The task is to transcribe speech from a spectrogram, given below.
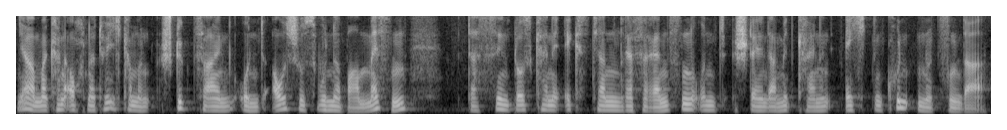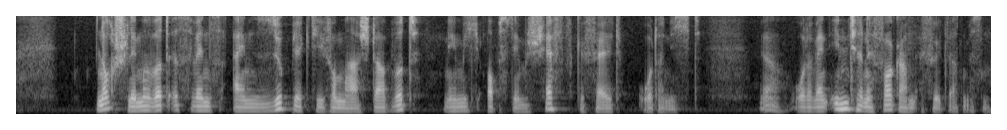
Ja, man kann auch, natürlich kann man Stückzahlen und Ausschuss wunderbar messen. Das sind bloß keine externen Referenzen und stellen damit keinen echten Kundennutzen dar. Noch schlimmer wird es, wenn es ein subjektiver Maßstab wird, nämlich ob es dem Chef gefällt oder nicht. Ja, oder wenn interne Vorgaben erfüllt werden müssen.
